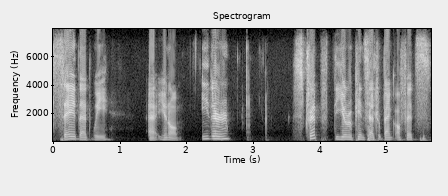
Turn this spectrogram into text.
say that we uh, you know either strip the european central bank of its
